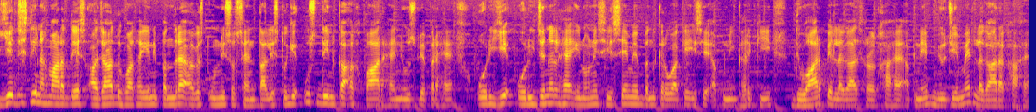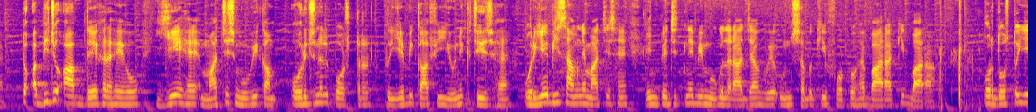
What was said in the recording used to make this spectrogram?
ये जिस दिन हमारा देश आज़ाद हुआ था, यानी 15 अगस्त उन्नीस सौ सैंतालीस तो ये उस दिन का अखबार है न्यूज़पेपर है, और ये ओरिजिनल है। इन्होंने शीशे में बंद करवा के इसे अपनी घर की दीवार पे लगा रखा है, अपने म्यूज़ियम में लगा रखा है। तो अभी जो आप देख रहे हो, ये है माचिस मूवी का ओरिजिनल पोस्टर तो ये भी काफ़ी यूनिक चीज़ है। और ये भी सामने माचिस हैं इन पे जितने भी मुगल राजा हुए, उन सब की फ़ोटो है, बारह की बारह। और दोस्तों ये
